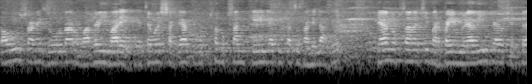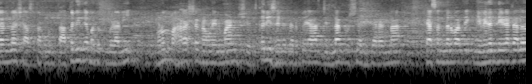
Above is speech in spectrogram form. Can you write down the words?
पाऊस आणि जोरदार वादळी वारे याच्यामुळे सगळ्यात मोठं नुकसान केळी या पिकाचं झालेलं आहे. त्या नुकसानाची भरपाई मिळावी त्या शेतकऱ्यांना शासनाकडून तातडीने मदत मिळावी म्हणून महाराष्ट्र नवनिर्माण शेतकरी सेनेतर्फे आज जिल्हा कृषी अधिकाऱ्यांना त्या संदर्भात एक निवेदन देण्यात आलं.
